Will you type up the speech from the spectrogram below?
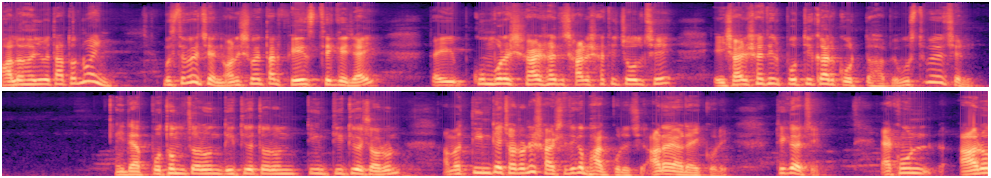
ভালো হয়ে যাবে তা তো নয়, বুঝতে পেরেছেন? অনেক সময় তার ফেজ থেকে যায়। তাই কুম্ভরের সাড়ে সাথী সাড়ে সাথী চলছে, এই সাড়ে সাতির প্রতিকার করতে হবে, বুঝতে পেরেছেন? এটা প্রথম চরণ, দ্বিতীয় চরণ, তিন তৃতীয় চরণ। আমরা তিনটে চরণে সাড়ে থেকে ভাগ করেছি, আড়াই আড়াই করে, ঠিক আছে? এখন আরও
